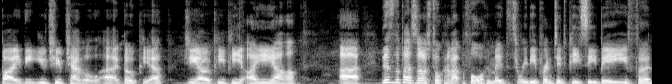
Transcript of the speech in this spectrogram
by the YouTube channel uh, Goppier G O P P I E R. Uh, this is the person I was talking about before who made the 3D printed PCB for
